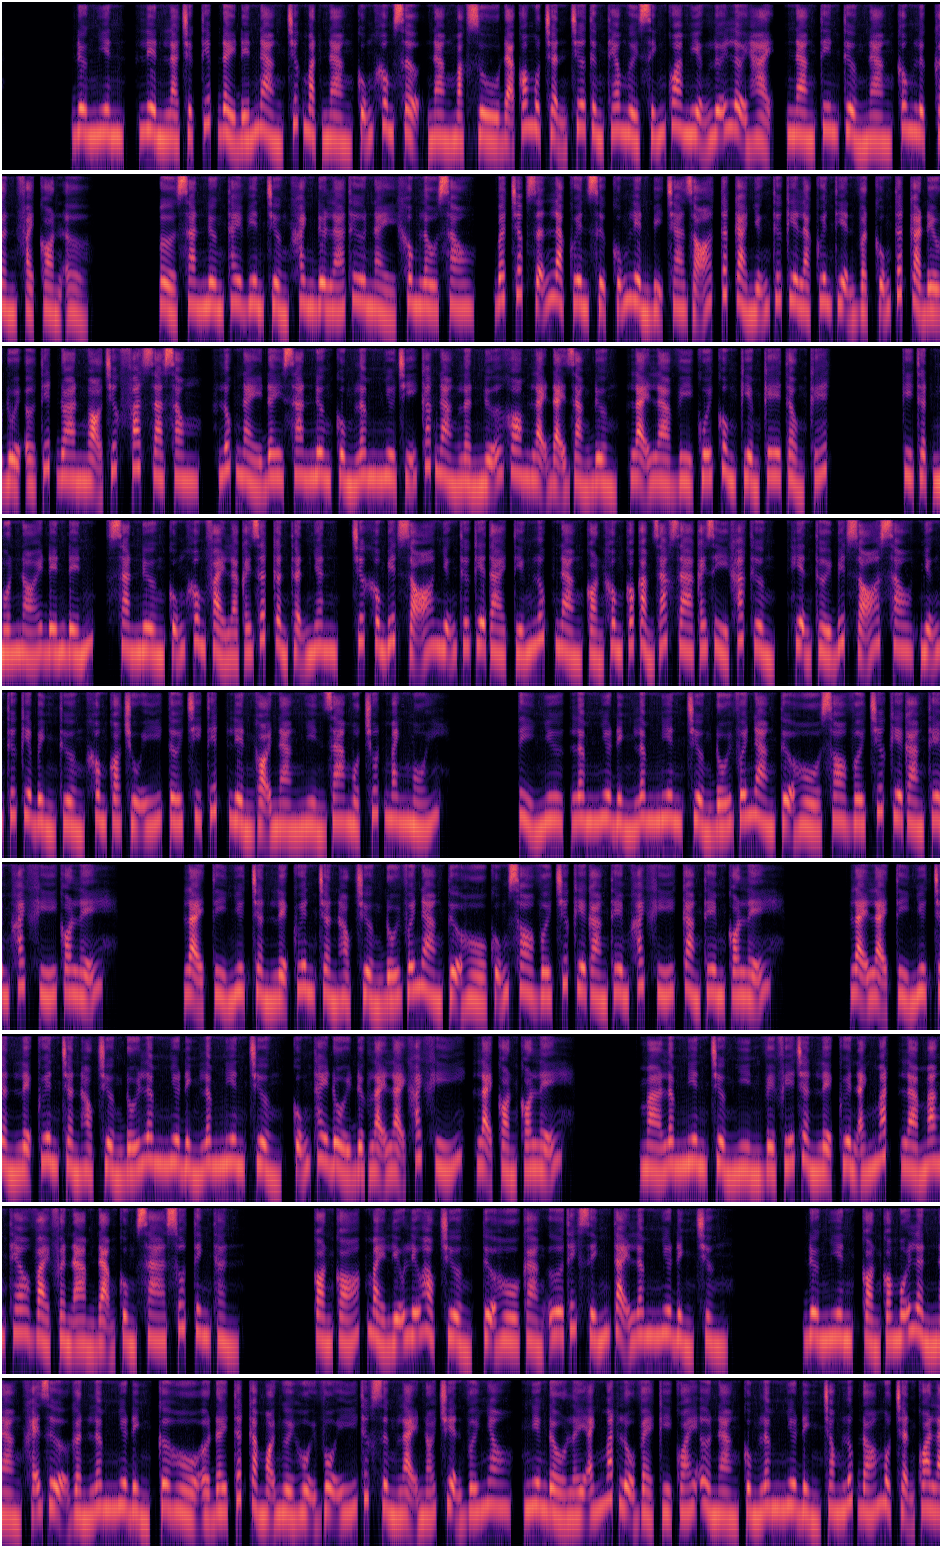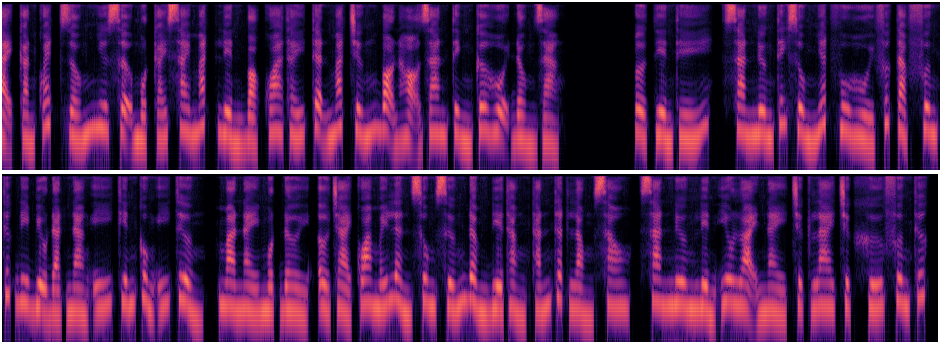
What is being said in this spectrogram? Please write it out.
Đương nhiên, liền là trực tiếp đẩy đến nàng trước mặt nàng cũng không sợ, nàng mặc dù đã có một trận chưa từng theo người xính qua miệng lưỡi lợi hại, nàng tin tưởng nàng công lực cần phải còn ở. Ở san nương thay viên trường khanh đưa lá thư này không lâu sau, bất chấp dẫn là quyên sự cũng liền bị tra rõ, tất cả những thứ kia là quyên thiện vật cũng tất cả đều đuổi ở tiết đoan ngọ trước phát ra xong, lúc này đây san nương cùng lâm như chỉ các nàng lần nữa gom lại đại giảng đường, lại là vì cuối cùng kiềm kê tổng kết. Kỳ thật muốn nói đến đến, san nương cũng không phải là cái rất cẩn thận nhân, chứ không biết rõ những thứ kia tai tiếng lúc nàng còn không có cảm giác ra cái gì khác thường, hiện thời biết rõ sau, những thứ kia bình thường không có chú ý tới chi tiết liền gọi nàng nhìn ra một chút manh mối. Tỷ như, lâm như đình lâm niên trưởng đối với nàng tựa hồ so với trước kia càng thêm khách khí có lễ. Lại tỷ như Trần Lệ Quyên Trần học trưởng đối với nàng tựa hồ cũng so với trước kia càng thêm khách khí càng thêm có lễ lại lại tỷ như Trần Lệ Quyên Trần học trưởng đối lâm như đình lâm niên trưởng, cũng thay đổi được lại lại khách khí, lại còn có lễ. Mà lâm niên trưởng nhìn về phía Trần Lệ Quyên ánh mắt là mang theo vài phần ảm đạm cùng xa suốt tinh thần. Còn có, mày liễu liễu học trưởng, tựa hồ càng ưa thích dính tại lâm như đình trường Đương nhiên, còn có mỗi lần nàng khẽ dựa gần Lâm Như Đình, cơ hồ ở đây tất cả mọi người hội vô ý thức dừng lại nói chuyện với nhau, nghiêng đầu lấy ánh mắt lộ vẻ kỳ quái ở nàng cùng Lâm Như Đình trong lúc đó một trận qua lại càn quét giống như sợ một cái sai mắt liền bỏ qua thấy tận mắt chứng bọn họ gian tình cơ hội đồng dạng. Ở tiền thế, san nương thích dùng nhất vu hồi phức tạp phương thức đi biểu đạt nàng ý kiến cùng ý tưởng, mà này một đời, ở trải qua mấy lần sung sướng đầm đìa thẳng thắn thật lòng sau, san nương liền yêu loại này trực lai trực khứ phương thức.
